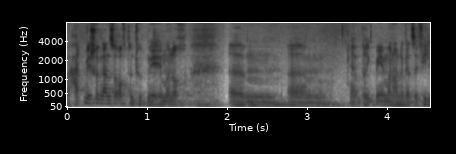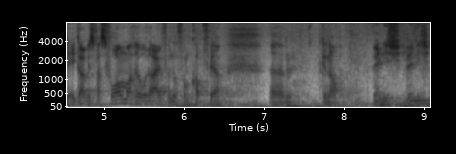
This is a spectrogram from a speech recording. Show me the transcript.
hat mir schon ganz oft und tut mir immer noch, ähm, ähm ja, bringt mir immer noch eine ganze viele, egal ob ich was vormache oder einfach nur vom Kopf her. Ähm, genau. Wenn ich, wenn, ich,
